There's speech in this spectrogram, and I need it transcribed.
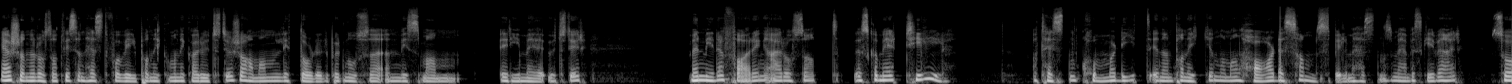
jeg skjønner også at hvis en hest får vill panikk og man ikke har utstyr, så har man litt dårligere prognose enn hvis man rir med utstyr. Men min erfaring er også at det skal mer til at hesten kommer dit i den panikken når man har det samspillet med hesten som jeg beskriver her. Så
